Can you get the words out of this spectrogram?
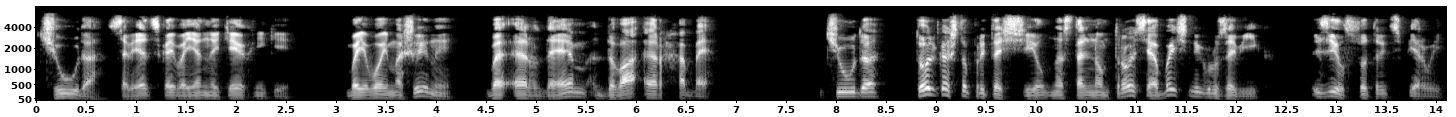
чуда советской военной техники, боевой машины — БРДМ-2РХБ. Чудо только что притащил на стальном тросе обычный грузовик ЗИЛ-131,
